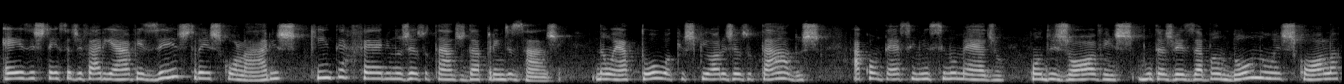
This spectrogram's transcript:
é a existência de variáveis extraescolares que interferem nos resultados da aprendizagem. Não é à toa que os piores resultados acontecem no ensino médio, quando os jovens muitas vezes abandonam a escola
